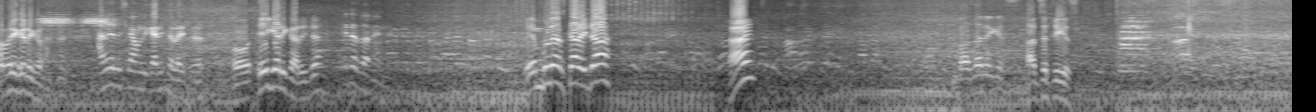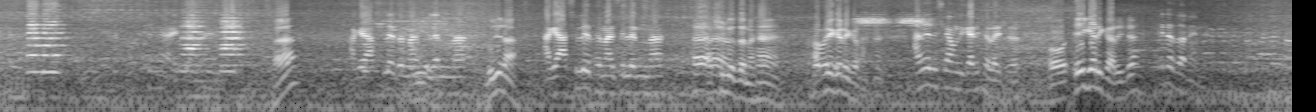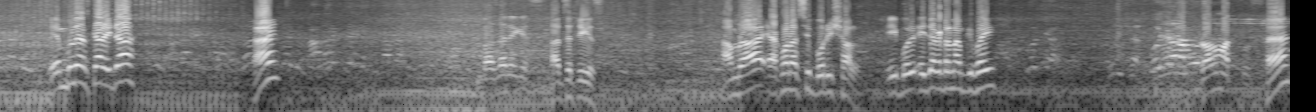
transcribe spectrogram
আপনি এখানে কেন? আমি সামনে গাড়ি চালাই ও এই গাড়ি কার এটা? এটা জানি না। অ্যাম্বুলেন্স হ্যাঁ? বাজারে গেছে। আচ্ছা ঠিক আছে। হ্যাঁ? আগে আসলে তো না ছিলেন না। বুঝি না? আগে আসলে তো না ছিলেন না। আসলে তো না হ্যাঁ। আপনি এখানে কেন? আমি গাড়ি চালাই ও এই গাড়ি কার এটা? এটা জানি না। অ্যাম্বুলেন্স কার এটা? হ্যাঁ? বাজারে গেছে। আচ্ছা ঠিক আছে। আমরা এখন আছি বরিশাল। এই এই জায়গাটার নাম কি ভাই? রহমতপুর। হ্যাঁ?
